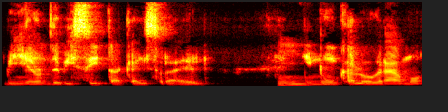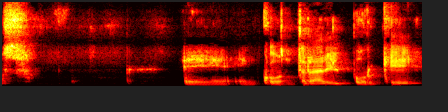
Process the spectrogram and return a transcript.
vinieron de visita acá a Israel mm. y nunca logramos eh, encontrar el porqué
